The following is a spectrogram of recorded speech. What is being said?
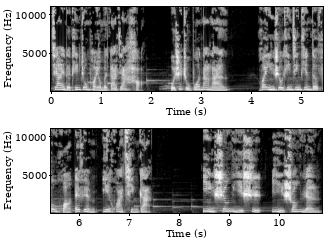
亲爱的听众朋友们，大家好，我是主播纳兰，欢迎收听今天的凤凰 FM 夜话情感。一生一世一双人。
